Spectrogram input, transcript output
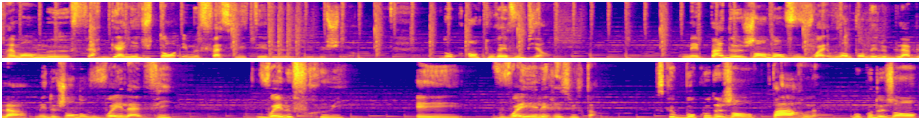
vraiment me faire gagner du temps et me faciliter le, le- le chemin. Donc entourez-vous bien. Mais pas de gens dont vous, voyez, vous entendez le blabla, mais de gens dont vous voyez la vie, vous voyez le fruit et vous voyez les résultats. Parce que beaucoup de gens parlent, beaucoup de gens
